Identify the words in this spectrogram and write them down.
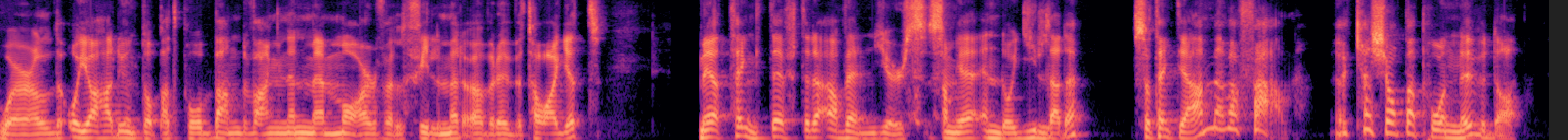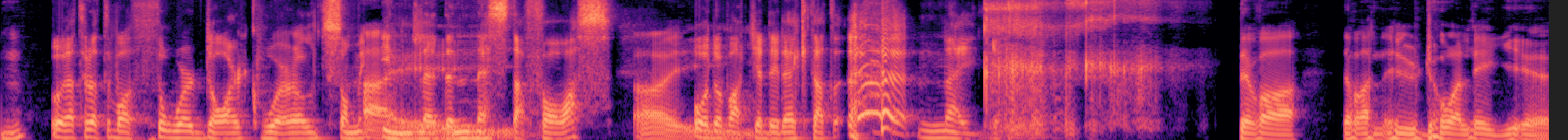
World och jag hade ju inte hoppat på bandvagnen med Marvel-filmer överhuvudtaget. Men jag tänkte efter The Avengers som jag ändå gillade så tänkte jag, ja men vad fan, jag kanske hoppar på nu då. Mm. Och jag tror att det var Thor Dark World som Aj. inledde nästa fas. Aj. Och då vart jag direkt att nej. det, var, det var en urdålig eh,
